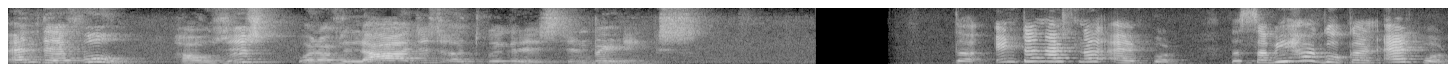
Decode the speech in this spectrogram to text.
and therefore houses one of the largest earthquake resistant buildings. The International Airport, the Sabiha Gökhan Airport.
